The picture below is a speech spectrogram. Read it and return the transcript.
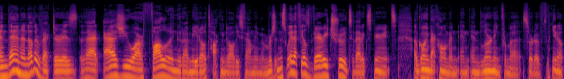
And then another vector is that as you are following Ramiro, talking to all these family members, in this way that feels very true to that experience of going back home and, and, and learning from a sort of, you know,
